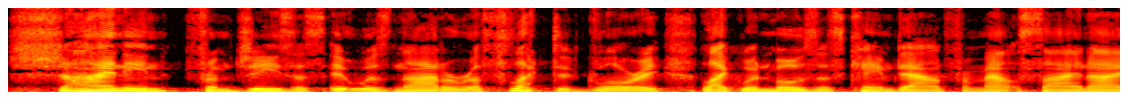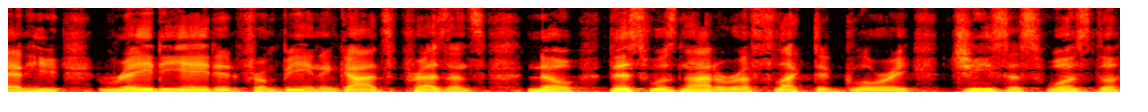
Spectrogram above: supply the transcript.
shining from Jesus, it was not a reflected glory like when Moses came down from Mount Sinai and he radiated from being in God's presence. No, this was not a reflected glory. Jesus was the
